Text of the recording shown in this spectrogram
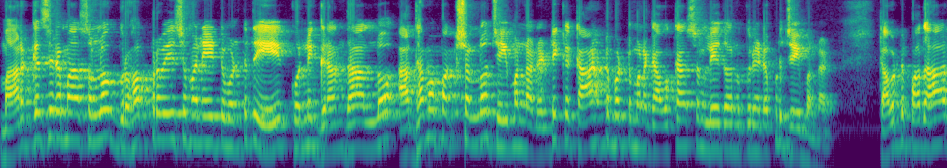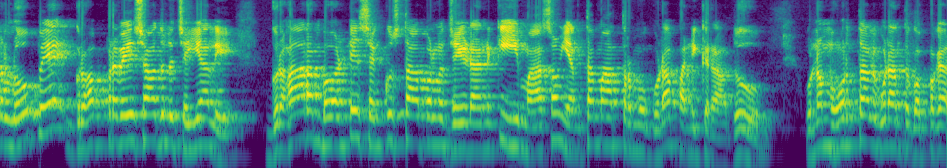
మార్గశిర మాసంలో గృహప్రవేశం అనేటువంటిది కొన్ని గ్రంథాల్లో అధమ పక్షంలో చేయమన్నాడు అంటే ఇక కాంటబట్టు మనకు అవకాశం లేదు అనుకునేటప్పుడు చేయమన్నాడు. కాబట్టి పదహారు లోపే గృహప్రవేశాదులు చేయాలి గృహారంభం అంటే శంకుస్థాపనలు చేయడానికి ఈ మాసం ఎంత మాత్రము కూడా పనికిరాదు. ఉన్న ముహూర్తాలు కూడా అంత గొప్పగా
